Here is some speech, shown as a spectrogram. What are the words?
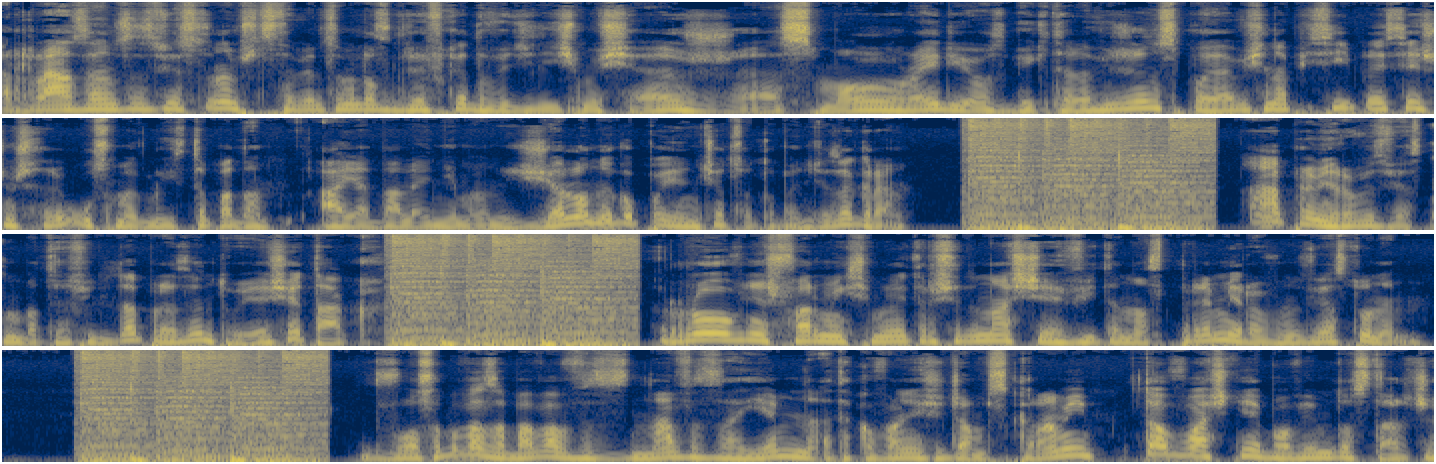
Razem ze zwiastunem przedstawiającym rozgrywkę dowiedzieliśmy się, że Small Radio z Big Televisions pojawi się na PC i PlayStation 4 8 listopada, a ja dalej nie mam zielonego pojęcia, co to będzie za gra. A premierowy zwiastun Battlefielda prezentuje się tak. Również Farming Simulator 17 wita nas premierowym zwiastunem. Dwuosobowa zabawa na wzajemne atakowanie się jumpscarami to właśnie bowiem dostarczy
